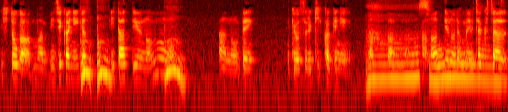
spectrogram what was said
人がまあ身近にいた,、うんうん。いたっていうのも、うん。あの勉強するきっかけになったかなっていうのでめちゃくちゃ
